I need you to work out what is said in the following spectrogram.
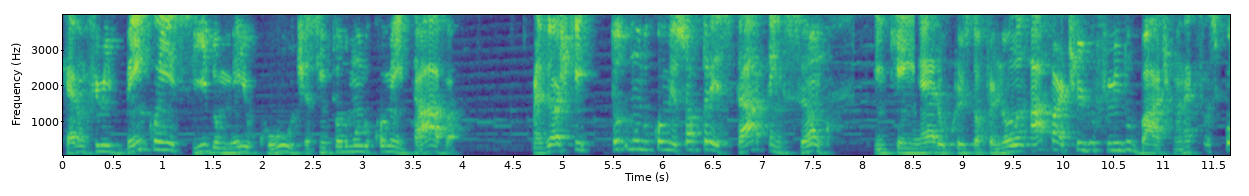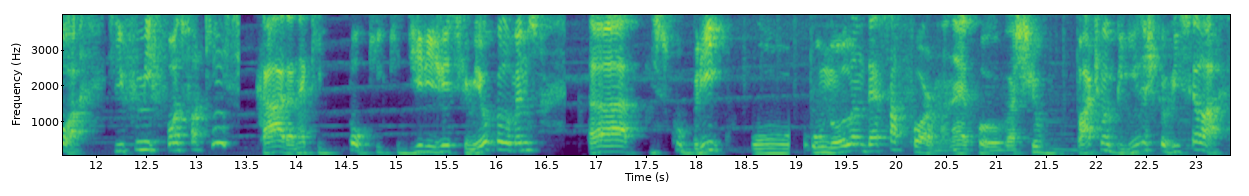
que era um filme bem conhecido, meio cult, assim, todo mundo comentava, mas eu acho que todo mundo começou a prestar atenção em quem era o Christopher Nolan a partir do filme do Batman, né? Que falou assim, pô, aquele filme foda, fala, quem é esse cara, né? Que, pô, que, que dirigiu esse filme? Eu, pelo menos, uh, descobri o, o Nolan dessa forma, né? Pô, eu acho que o Batman Begins, acho que eu vi, sei lá,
